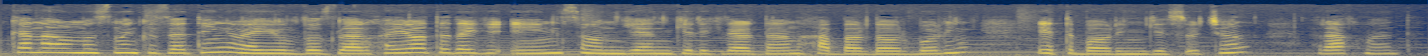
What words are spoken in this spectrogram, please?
Kanalimizni kuzating va yulduzlar hayotidagi eng so'nggi yangiliklardan xabardor bo'ling. E'tiboringiz uchun rahmat.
